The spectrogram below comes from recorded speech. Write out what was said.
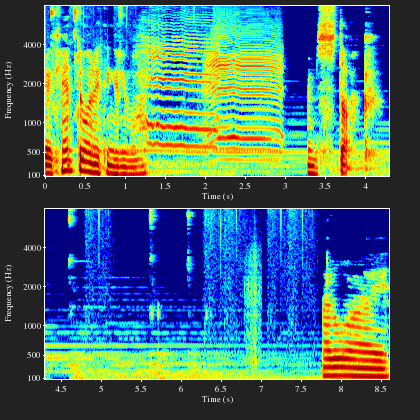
I can't do anything anymore. I'm stuck. How do I...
